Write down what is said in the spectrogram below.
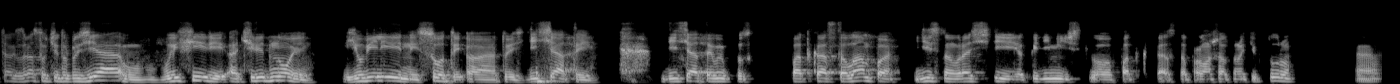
Итак, здравствуйте, друзья. В эфире очередной юбилейный, сотый, а, то есть десятый, десятый выпуск подкаста «Лампа», единственного в России академического подкаста про ландшафтную архитектуру, а,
